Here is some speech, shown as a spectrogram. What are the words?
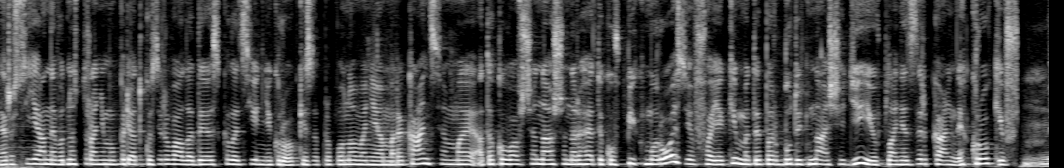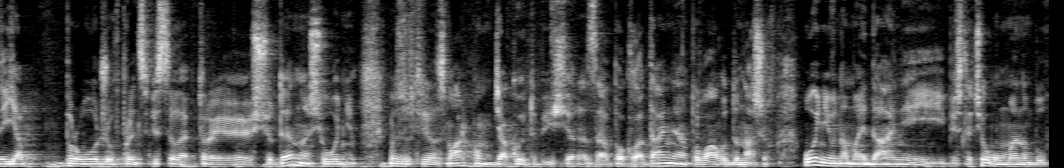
Росіяни в односторонньому порядку зірвали деескалаційні кроки, запропоновані американцями, атакувавши нашу енергетику в пік морозів. А якими тепер будуть наші дії в плані дзеркальних кроків? Я проводжу в принципі селектори щоденно. Сьогодні ми зустрілися з Марком. Дякую тобі ще раз за покладання, повагу до наших воїнів на майдані. І після цього у мене був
